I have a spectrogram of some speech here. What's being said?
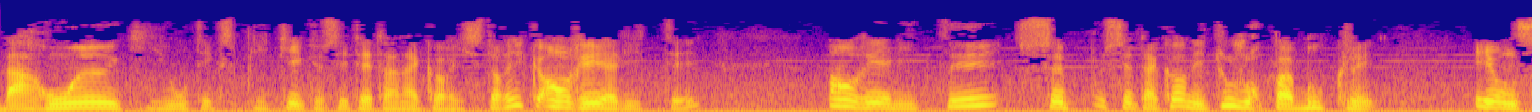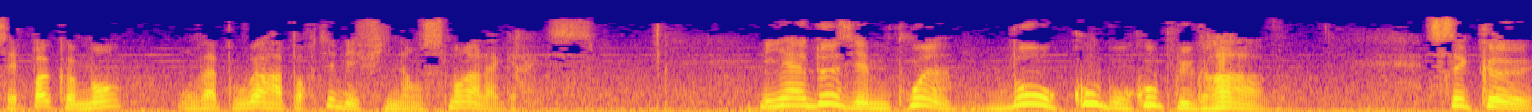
Barouin, qui ont expliqué que c'était un accord historique, en réalité, en réalité, cet accord n'est toujours pas bouclé et on ne sait pas comment on va pouvoir apporter des financements à la Grèce. Mais il y a un deuxième point, beaucoup, beaucoup plus grave. C'est que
